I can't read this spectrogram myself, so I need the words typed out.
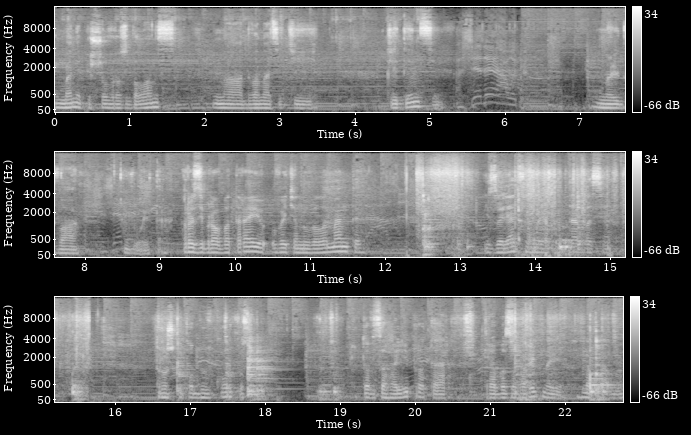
у мене пішов розбаланс на 12 клітинці 0,2 вольта. Розібрав батарею, витягнув елементи. Ізоляція моя протерлася. Трошки побив корпус. Тут взагалі протер. Треба заварити нові, напевно.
